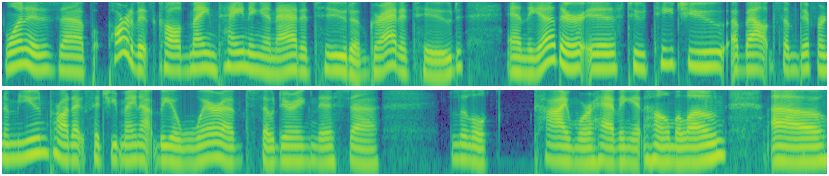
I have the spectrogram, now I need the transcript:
One is uh, part of it's called Maintaining an Attitude of Gratitude, and the other is to teach you about some different immune products that you may not be aware of. So during this uh, little time we're having at home alone, uh,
